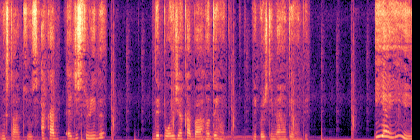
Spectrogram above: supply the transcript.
no status é destruída depois de acabar Hunter x Hunter. Depois de terminar Hunter x Hunter. E aí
